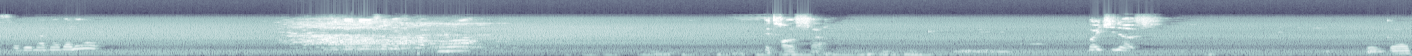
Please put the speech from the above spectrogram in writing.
Ça donne un bon ballon. Ah non, non, ça n'ira pas plus loin. Petrov. Wojcinov. Volkov.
